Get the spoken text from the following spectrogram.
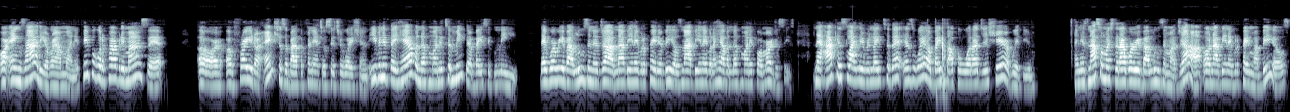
or anxiety around money. People with a poverty mindset are afraid or anxious about the financial situation, even if they have enough money to meet their basic need. They worry about losing their job, not being able to pay their bills, not being able to have enough money for emergencies. Now, I can slightly relate to that as well based off of what I just shared with you. And it's not so much that I worry about losing my job or not being able to pay my bills.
